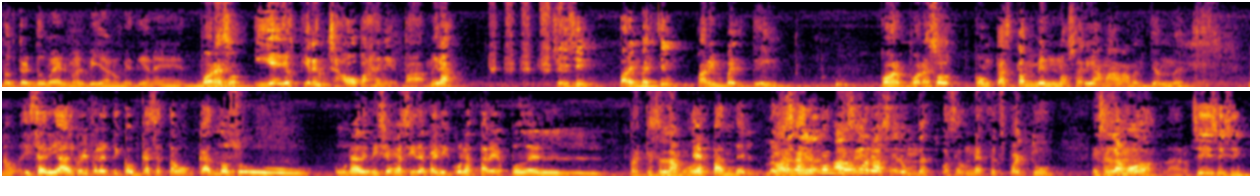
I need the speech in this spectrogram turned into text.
Doctor Doom es el mejor villano que tiene. Por eso, y ellos tienen chavo para, mira, Sí, sí, para invertir. para invertir. Por, por eso, Concast también no sería mala, ¿me entiendes? ¿no? Y sería algo diferente y Comcast está buscando su una división así de películas para ellos poder Pero es la moda. expandir. Hacer, conglomerado. hacer, un, hacer un Netflix Part 2. Esa es la moda. Claro. Sí, sí, sí.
